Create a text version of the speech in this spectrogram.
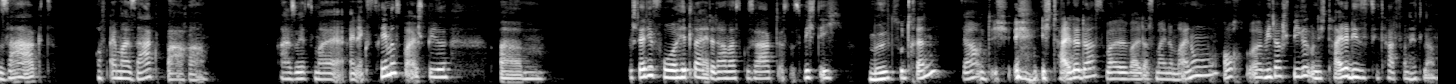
sagt, auf einmal sagbarer. Also jetzt mal ein extremes Beispiel. Ähm, Stell dir vor, Hitler hätte damals gesagt, es ist wichtig, Müll zu trennen. Ja, und ich, ich teile das, weil, weil das meine Meinung auch äh, widerspiegelt. Und ich teile dieses Zitat von Hitler.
